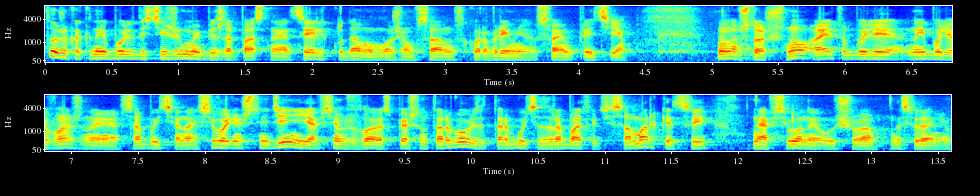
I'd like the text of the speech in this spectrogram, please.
Тоже как наиболее достижимая безопасная цель, куда мы можем в самом скором времени с вами прийти. Ну что ж, ну а это были наиболее важные события на сегодняшний день. Я всем желаю успешной торговли, торгуйте, зарабатывайте самаркетс и всего наилучшего. До свидания.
